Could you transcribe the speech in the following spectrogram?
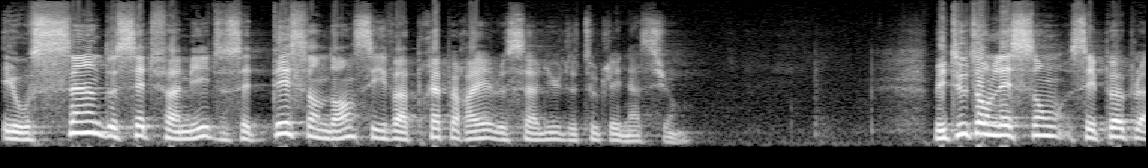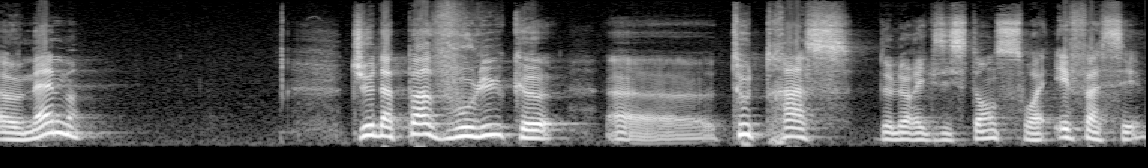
Et au sein de cette famille, de cette descendance, il va préparer le salut de toutes les nations. Mais tout en laissant ces peuples à eux-mêmes, Dieu n'a pas voulu que euh, toute trace de leur existence soit effacée.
